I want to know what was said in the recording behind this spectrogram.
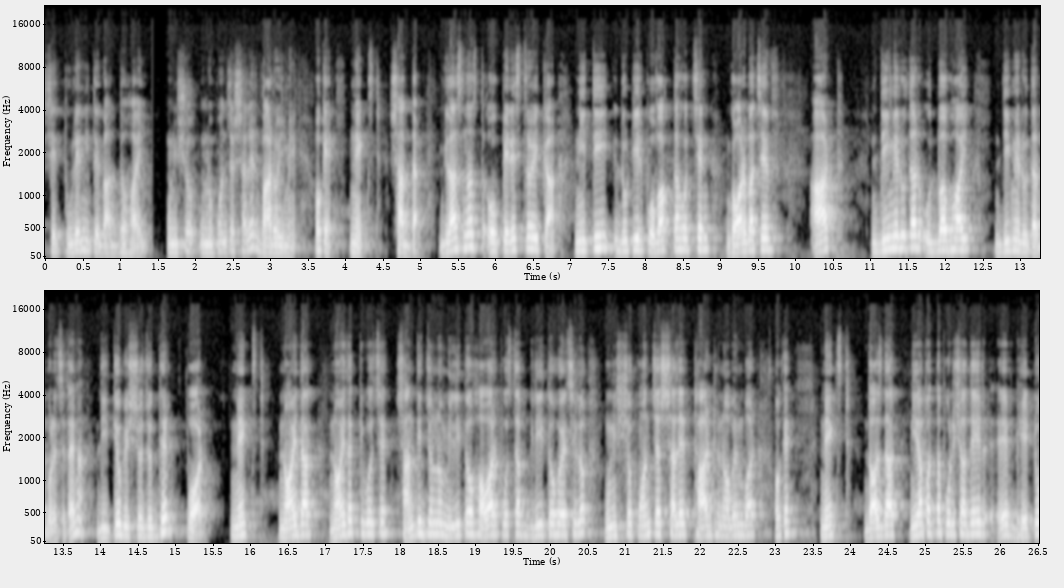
সে তুলে নিতে বাধ্য হয় উনিশশো উনপঞ্চাশ সালের বারোই মে। ওকে, নেক্সট সাত দাগ গ্লাসনস্ত ও পেরেস্ত্রইকা নীতি দুটির প্রবক্তা হচ্ছেন গর্বাচেভ। আট, ডিমেরুতার উদ্ভব হয়, ডিমেরুতার বলেছে, তাই না? দ্বিতীয় বিশ্বযুদ্ধের পর। নেক্সট নয় দাগ নয় দাগ কি বলছে? শান্তির জন্য মিলিত হওয়ার প্রস্তাব গৃহীত হয়েছিল উনিশশো পঞ্চাশ সালের থার্ড নভেম্বর ওকে নেক্সট দশ দাগ নিরাপত্তা পরিষদের এ ভেটো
